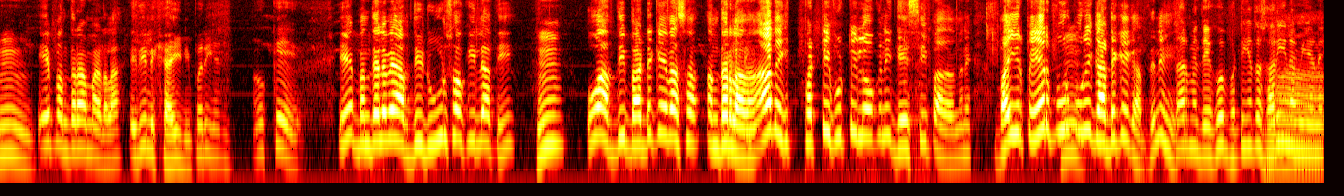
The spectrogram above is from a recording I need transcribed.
ਹੂੰ। ਇਹ 15 ਮਾਡਲ ਆ ਇਹਦੀ ਲਿਖਾਈ ਨਹੀਂ ਭਰੀ ਹੈ ਜੀ ਓਕੇ। ਇਹ ਬੰਦੇ ਲਵੇ ਆਪਦੀ 150 ਕਿੱਲਾ ਤੀ। ਹੂੰ। ਉਹ ਆਪਦੀ ਵੱਢ ਕੇ ਬਸ ਅੰਦਰ ਲਾ ਦਿੰਦਾ। ਆ ਦੇਖ ਫੱਟੀ ਫੁੱਟੀ ਲੋਕ ਨਹੀਂ ਦੇਸੀ ਪਾ ਦਿੰਦੇ ਨੇ। ਬਾਈ ਰਿਪੇਅਰ ਪੂਰ ਪੂਰੀ ਗੱਡ ਕੇ ਕਰਦੇ ਨੇ ਇਹ। ਸਰ ਮੈਂ ਦੇਖੋ ਫੱਟੀਆਂ ਤਾਂ ਸਾਰੀਆਂ ਨਵੀਆਂ ਨੇ।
